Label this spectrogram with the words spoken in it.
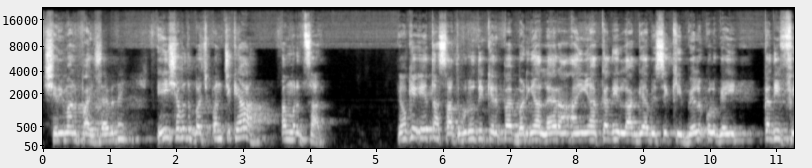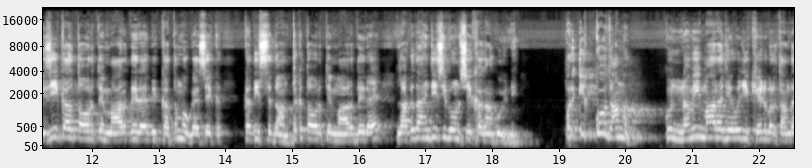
ਸ਼੍ਰੀਮਾਨ ਭਾਈ ਸਾਹਿਬ ਨੇ ਇਹ ਸ਼ਬਦ ਬਚਪਨ ਚ ਕਿਹਾ, ਅੰਮ੍ਰਿਤਸਰ। ਕਿਉਂਕਿ ਇਹ ਤਾਂ ਸਤਿਗੁਰੂ ਦੀ ਕਿਰਪਾ ਬੜੀਆਂ ਲਹਿਰਾਂ ਆਈਆਂ, ਕਦੀ ਲੱਗ ਗਿਆ ਵੀ ਸਿੱਖੀ ਬਿਲਕੁਲ ਗਈ, ਕਦੀ ਫਿਜ਼ੀਕਲ ਤੌਰ ਤੇ ਮਾਰਦੇ ਰਹੇ ਵੀ ਖਤਮ ਹੋ ਗਏ ਸਿੱਖ, ਕਦੀ ਸਿਧਾਂਤਕ ਤੌਰ ਤੇ ਮਾਰਦੇ ਰਹੇ, ਲੱਗਦਾ ਇੰਜੀ ਸੀ ਵੀ ਹੁਣ ਸਿੱਖ ਅਗਾਂਹ ਕੋਈ ਨਹੀਂ। ਪਰ ਇੱਕੋ ਦਮ ਕੋਈ ਨਵੀਂ ਮਹਾਰਾਜ ਇਹੋ ਜੀ ਖੇਡ ਵਰਤਾਂਦਾ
